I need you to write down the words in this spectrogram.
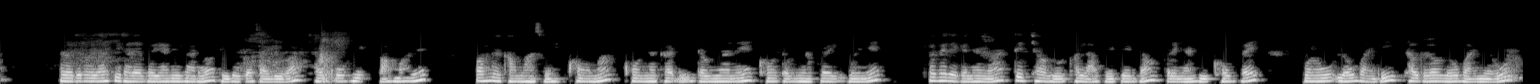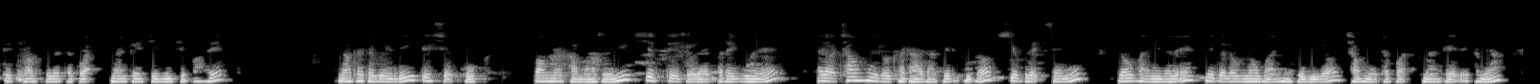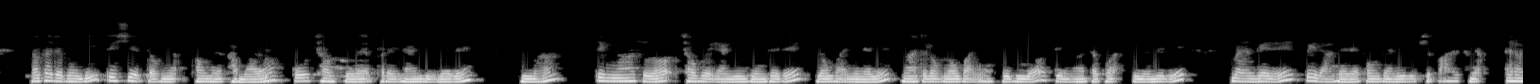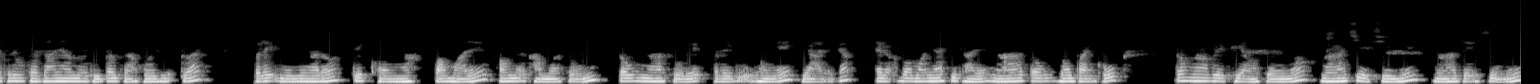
အဲ့တော့ကျွန်တော်ရရှိထားတဲ့ဗရန်လေးကတော့ဒီလိုတက်ဆိုင်လေးပါ69နှစ်ပေါင်းပါတယ်ပေါင်းတဲ့အခါမှာဆိုရင်ခွန်မှာခွန်နှစ်ခတ်ဒီတုံညာနဲ့ခွန်တုံညာပြိဝင်နဲ့ထွက်ခဲ့တဲ့ကနေ့က16ကိုခလာခဲ့တဲ့ကြောင့်ပရိညာကြီးခုံးပဲဘုံလုံးပိုင်းဒီ6တလုံးလုံးပိုင်းမျိုး16ဆိုတဲ့တစ်ကွက်မှန်ခဲ့ခြင်းဖြစ်ပါတယ်နောက်ထပ်တစ်ခုဒီ18ကိုပေါင်းတဲ့အခါမှာဆိုရင်8ဆိုတဲ့ပရိဝင်နဲ့အဲ့တော့6နှစ်လို့ထွက်ထားတာဖြစ်ပြီးတော့8ပရိစင်းနဲ့လုံးပိုင်းနေလည်းနှစ်တလုံးလုံးပိုင်းနေဆိုပြီးတော့6နှစ်တစ်ကွက်မှန်ခဲ့တယ်ခင်ဗျာ နောက်ထပ်တစ်ခုဒီ183ညဖောင်းတဲ့အခါမှာတော့66ဆိုတဲ့ပရိလိုင်းကြီးလည်းပဲဒီမှာတင်9ဆိုတော့6ပရိလိုင်းကြီးဝင်ခဲ့တယ်လုံးပိုင်းနေလည်း9တလုံးလုံးပိုင်းနေဆိုပြီးတော့တင်9တစ်ခွက်ဒီလိုမျိုးတွေမှန်ခဲ့တယ်ပြေးလာခဲ့တဲ့ပုံစံလေးတွေဖြစ်ပါတယ်ခင်ဗျအဲ့တော့ကျွန်တော်ကစားရမယ့်ဒီတောက်ကြပွဲလေးအတွက်ပရိတ်အနေနဲ့ကတော့တစ်ခွန်5ပေါင်းပါတယ်ပေါင်းတဲ့အခါမှာဆိုရင်35ဆိုတဲ့ပရိတ်ကိုဝင်နေရတယ်ဗျအဲ့တော့အပေါ်မှာရရှိထားတဲ့9 3လုံးပိုင်းကို 35ပရိတ်ဖြစ်အောင်ဆိုရင်တော့9ရှိရှိနေ90ရှိနေ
